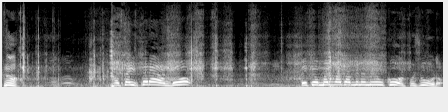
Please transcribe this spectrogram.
No. Ma stai sparando? Perché non mi è arrivato a me nemmeno un colpo, giuro.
